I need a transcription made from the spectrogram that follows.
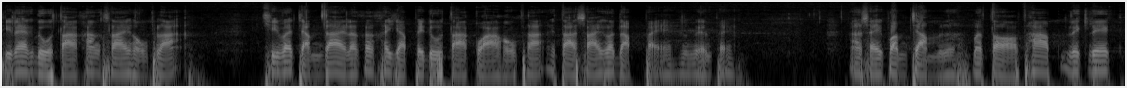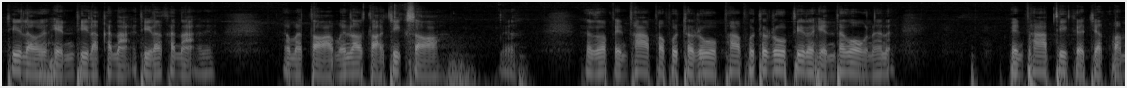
ทีแรกดูตาข้างซ้ายของพระ คิดว่าจำได้แล้วก็ขยับไปดูตาขวาของพระตาซ้ายก็ดับไปเดินไป อาศัยความจำนะมาต่อภาพเล็กๆ ที่เราเห็นทีละขณะทีละขณะเนี่ยเอามาต่อเหมือนเราต่อจิ๊กซอนะแล้วก็เป็นภาพพระพุทธรูป ภาพพุทธรูปที่เราเห็นทั้งองค์นั้นนะ เป็นภาพที่เกิดจากความ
